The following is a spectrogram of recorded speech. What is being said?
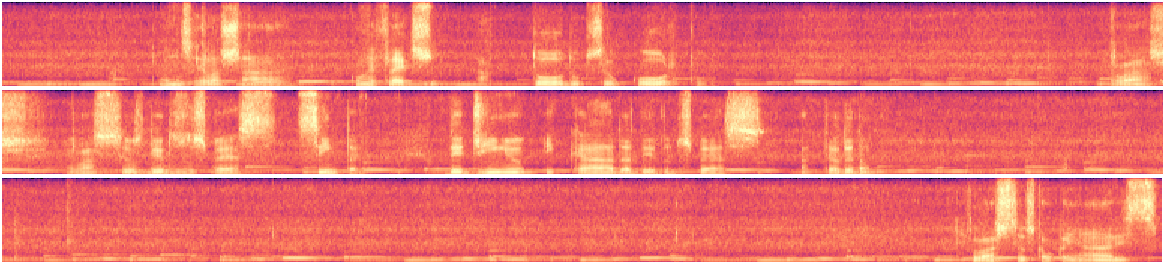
vamos relaxar com reflexo a todo o seu corpo. Relaxe. Relaxe seus dedos dos pés. Sinta dedinho e cada dedo dos pés até o dedão. Relaxe seus calcanhares,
